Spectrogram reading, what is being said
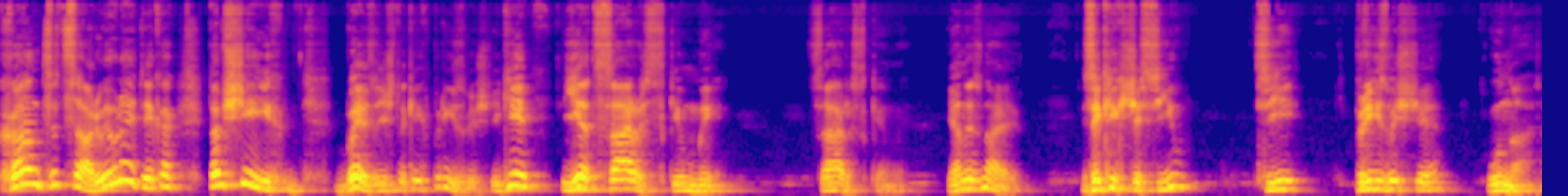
Хан це цар. Уявляєте, яка там ще їх безліч таких прізвищ, які є царськими. Царськими. Я не знаю, з яких часів ці прізвища у нас.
